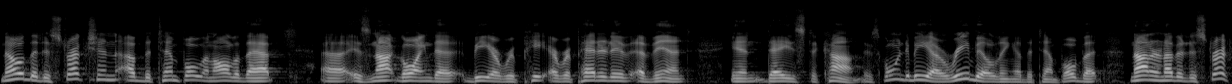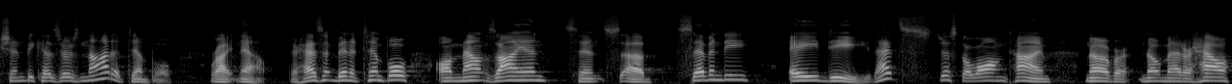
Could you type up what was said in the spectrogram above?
No, the destruction of the temple and all of that uh, is not going to be a, repeat, a repetitive event in days to come. There's going to be a rebuilding of the temple, but not another destruction because there's not a temple right now. There hasn't been a temple on Mount Zion since uh, 70 AD. That's just a long time, no, no matter how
